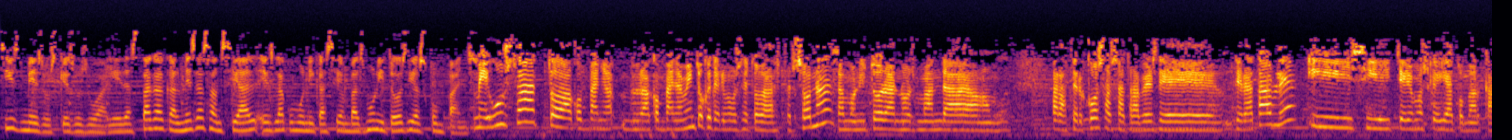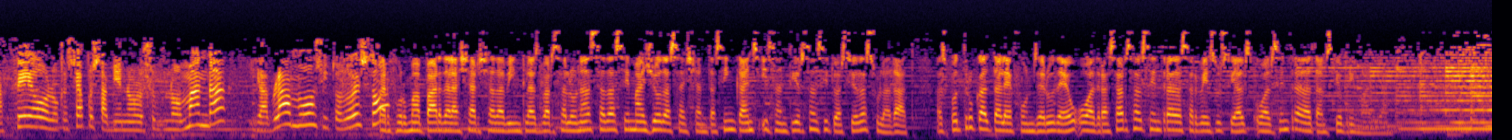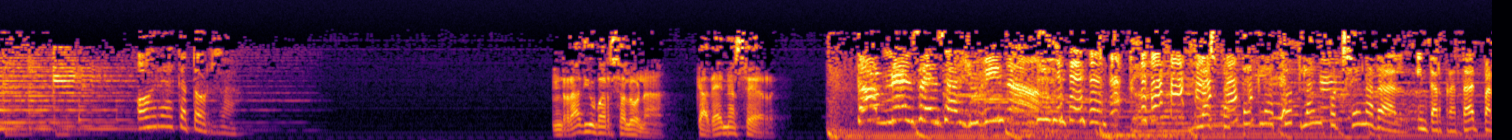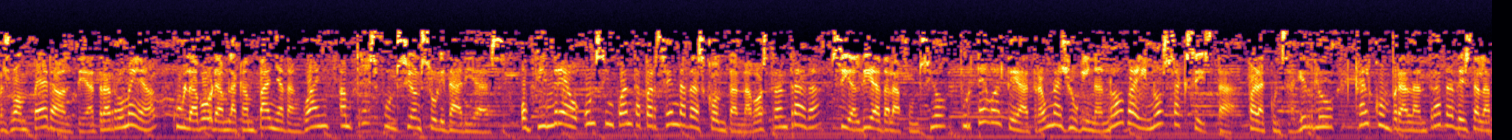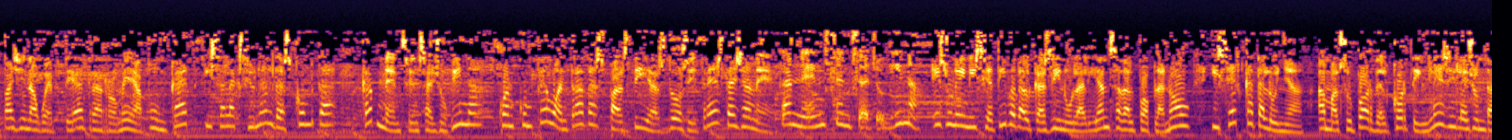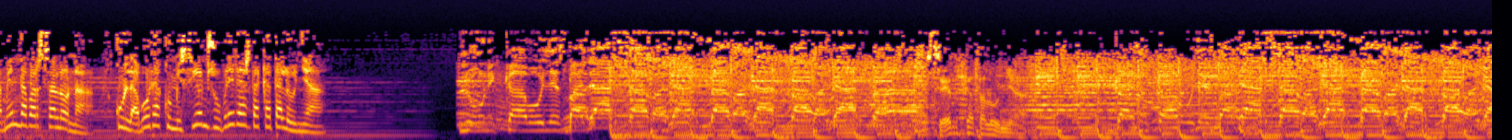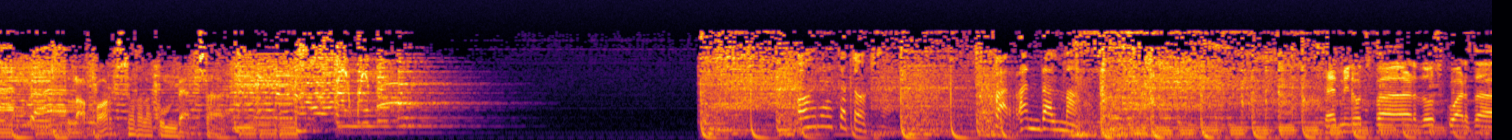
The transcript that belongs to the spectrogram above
sis mesos que és usuària i destaca que el més essencial és la comunicació amb els monitors i els companys. Me gusta todo el acompañamiento que tenemos de todas las personas. La monitora nos manda um, para hacer cosas a través de, de la tablet y si tenemos que ir a tomar café o lo que sea, pues también nos, nos manda y hablamos y todo esto. Per formar part de la xarxa de vincles Barcelona s'ha de ser major de 65 anys i sentir-se en situació de soledat. Es pot trucar al telèfon 010 o adreçar-se al centre de serveis socials o al centre d'atenció primària. Hora 14. Ràdio Barcelona, cadena SER. Cap nen sense joguina! L'espectacle Tot l'any pot ser Nadal, interpretat per Joan Pera al Teatre Romea, col·labora amb la campanya d'enguany amb tres funcions solidàries. Obtindreu un 50% de descompte en la vostra entrada si el dia de la funció porteu al teatre una joguina nova i no sexista. Per aconseguir-lo, cal comprar l'entrada des de la pàgina web teatreromea.cat i seleccionar el descompte Cap nen sense joguina quan compreu entrades pels dies 2 i 3 de gener. Cap nen sense joguina. És una iniciativa del Casino L'Aliança del Poble Nou i Ser Catalunya, amb el suport del Corte Inglés i l'Ajuntament de Barcelona. Col·labora Comissions Obreres de Catalunya. L'únic que vull és ballar-te, ballar-te, ballar-te, ballar-te. SER Catalunya. El que vull és ballar-te, ballar-te, ballar-te, ballar-te. La força de la conversa. Hora 14. Ferran del Mar. 7 minuts per dos quarts de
